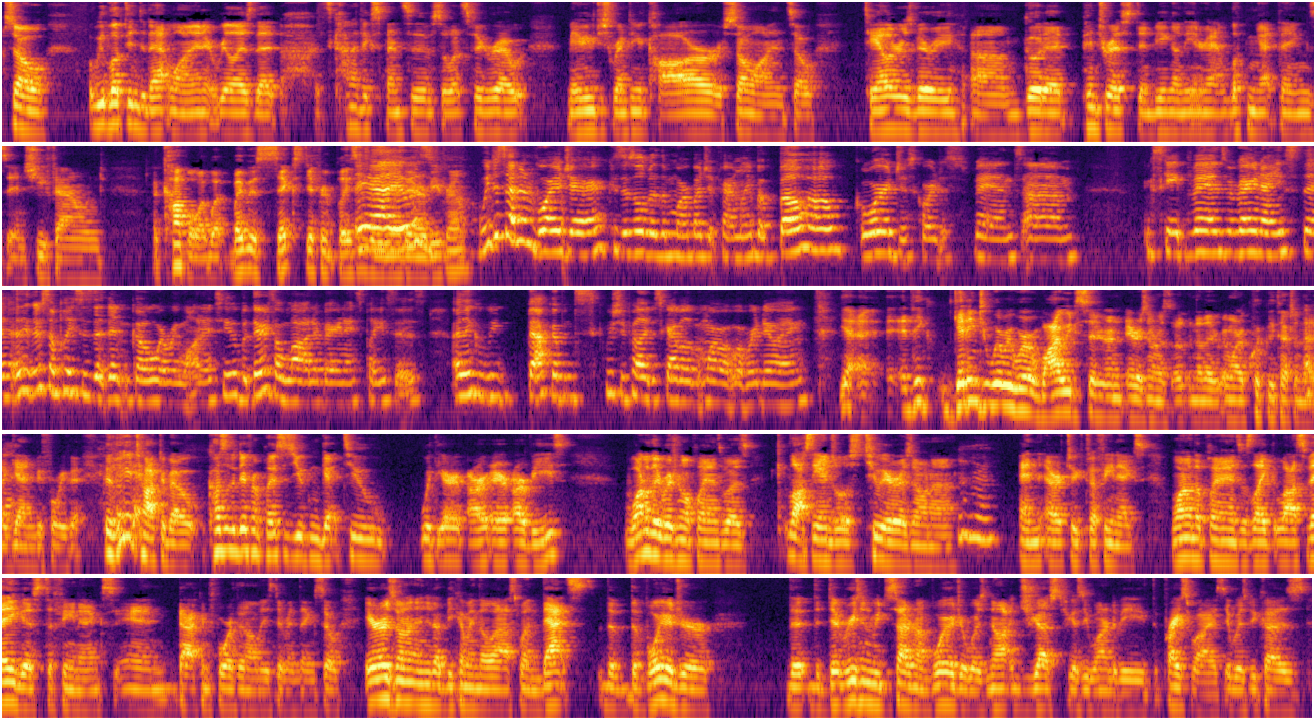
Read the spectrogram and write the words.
So we looked into that one and it realized that ugh, it's kind of expensive. So let's figure out maybe just renting a car or so on. And so Taylor is very um, good at Pinterest and being on the internet and looking at things, and she found a couple, what maybe it was six different places Yeah, that we was- from. We decided on Voyager because it's a little bit of the more budget family, but Boho, gorgeous, gorgeous vans. Um, escape vans were very nice. The, I think there's some places that didn't go where we wanted to, but there's a lot of very nice places. I think we back up and we should probably describe a little bit more about what we're doing. Yeah, I- I think getting to where we were, why we decided on Arizona is another. I want to quickly touch on that Okay. again before we because we had talked about because of the different places you can get to with the R- R- R- RVs. One of the original plans was Los Angeles to Arizona Mm-hmm. And or to, to Phoenix. One of the plans was like Las Vegas to Phoenix and back and forth and all these different things. So Arizona ended up becoming the last one. That's the the Voyager. The, the the reason we decided on Voyager was not just because we wanted to be the price wise. It was because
